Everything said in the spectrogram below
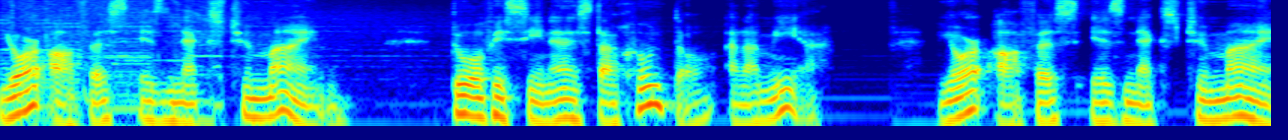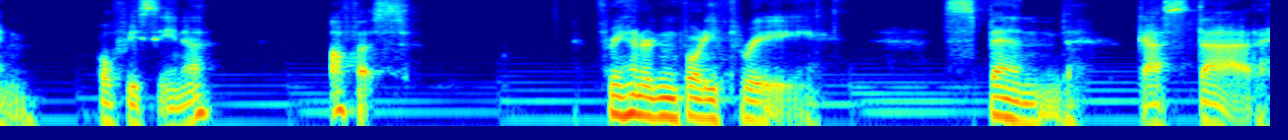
Your office is next to mine. Tu oficina está junto a la mía. Your office is next to mine. Oficina, office. 343. Spend, gastar.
